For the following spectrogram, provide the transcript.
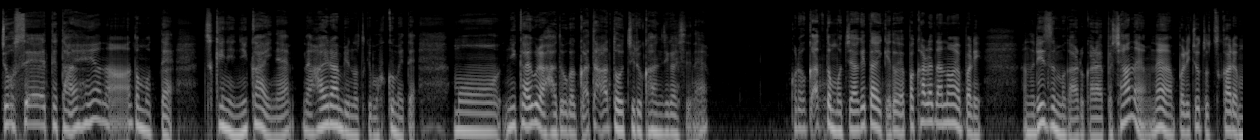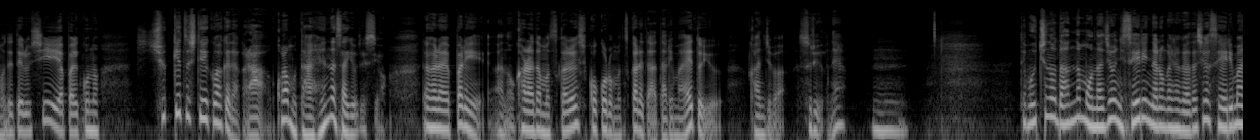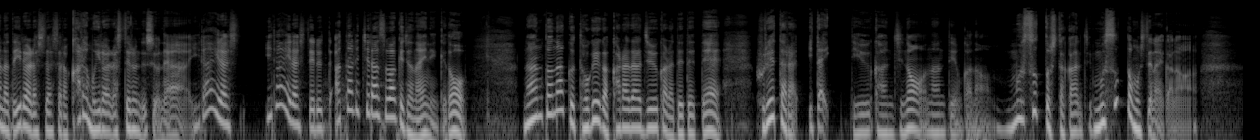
女性って大変やなと思って月に2回ね排卵日の時も含めてもう2回ぐらい波動がガタッと落ちる感じがしてね。これをガッと持ち上げたいけどやっぱ体のやっぱりあのリズムがあるからやっぱしゃあないよね。やっぱりちょっと疲れも出てるしやっぱりこの出血していくわけだからこれはもう大変な作業ですよ。だからやっぱりあの体も疲れるし心も疲れて当たり前という感じはするよね。うん。でもうちの旦那も同じように生理になるんかしら私が生理前になってイライラしだしたら彼もイライラしてるんですよね。イライラしイライラしてるって当たり散らすわけじゃないねんけどなんとなくトゲが体中から出てて触れたら痛いっていう感じの何て言うかなムスッとした感じ。ムスッともしてないかな。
